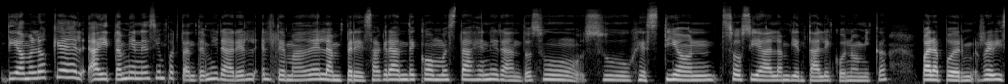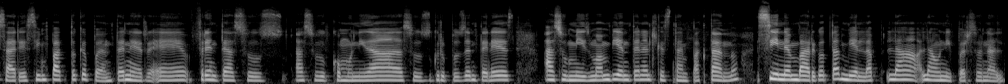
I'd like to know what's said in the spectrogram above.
digámoslo que ahí también es importante mirar el, el tema de la empresa grande, cómo está generando su, su, gestión social, ambiental, económica, para poder revisar ese impacto que pueden tener eh, frente a, sus, a su comunidad, a sus grupos de interés, a su mismo ambiente en el que está impactando. Sin embargo, también la, la, la unipersonal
